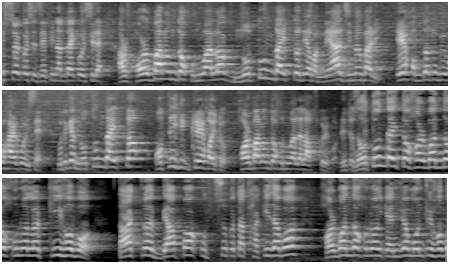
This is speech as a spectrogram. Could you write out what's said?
বিশ্বই কৈছে জে পি নাড্ডাই কৈছিলে। আৰু সৰ্বানন্দ সোণোৱালক নতুন দায়িত্ব দিয়া হ'ব। নেয়া জিম্মেবাৰী এই শব্দটো ব্যৱহাৰ কৰিছে। গতিকে নতুন দায়িত্ব অতি শীঘ্ৰে হয়তো সৰ্বানন্দ সোণোৱালে লাভ কৰিব। নতুন দায়িত্ব সৰ্বানন্দ সোণোৱালৰ কি হ'ব? তাক লৈ ব্যাপক উৎসুকতা থাকি যাব। সৰ্বানন্দ সোণোৱাল কেন্দ্ৰীয় মন্ত্ৰী হ'ব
